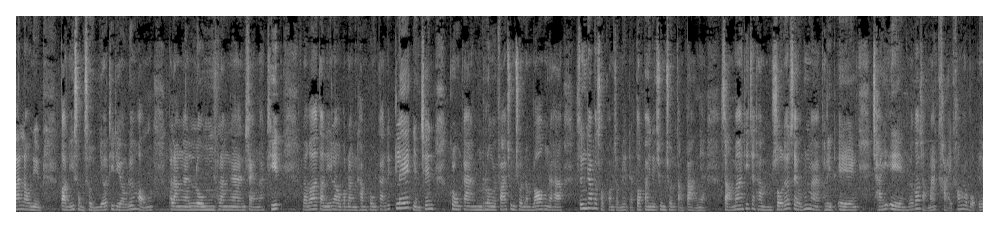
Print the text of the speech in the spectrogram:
บ้านเราเนี่ยตอนนี้ส่งเสริมเยอะทีเดียวเรื่องของพลังงานลม พลังงานแสงอาทิตย์ แล้วก็ตอนนี้เรากำลังทำโครงการเล็กๆ อย่างเช่น โครงการโรงไฟฟ้าชุมชนนำร่องนะคะ ซึ่งถ้าประสบความสำเร็จต่อไปในชุมชนต่างๆเนี่ยสามารถที่จะทำโซลาร์เซลล์ขึ้นมาผลิตเอง ใช้เองแล้วก็สามารถขายเข้าระบบได้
